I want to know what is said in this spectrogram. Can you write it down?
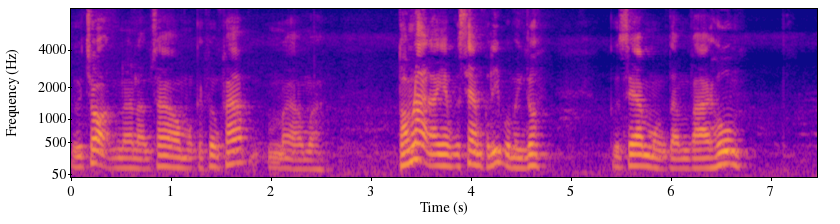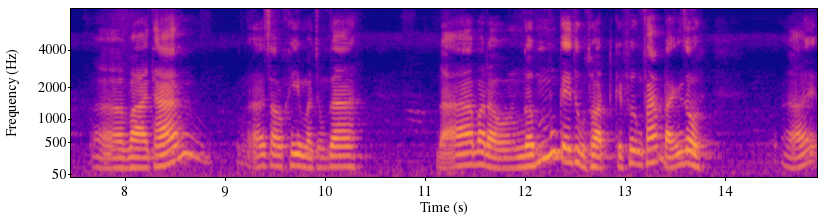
cứ chọn là làm sao một cái phương pháp mà mà tóm lại là anh em cứ xem clip của mình thôi. Cứ xem một tầm vài hôm à, vài tháng Đấy, sau khi mà chúng ta đã bắt đầu ngấm cái thủ thuật cái phương pháp đánh rồi. Đấy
